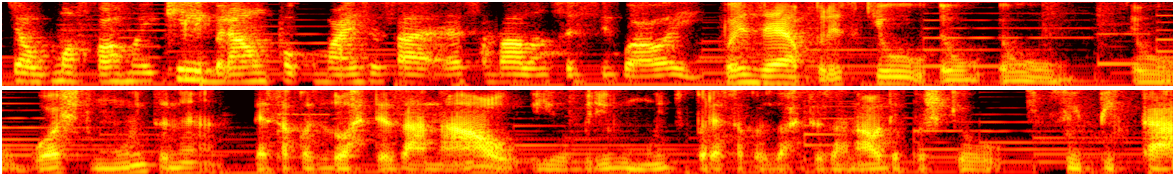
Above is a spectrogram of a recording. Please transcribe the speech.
de alguma forma, equilibrar um pouco mais essa, essa balança desigual aí. Pois é, por isso que eu, eu, eu, eu gosto muito, né? Dessa coisa do artesanal e eu brigo muito por essa coisa do artesanal depois que eu fui picar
